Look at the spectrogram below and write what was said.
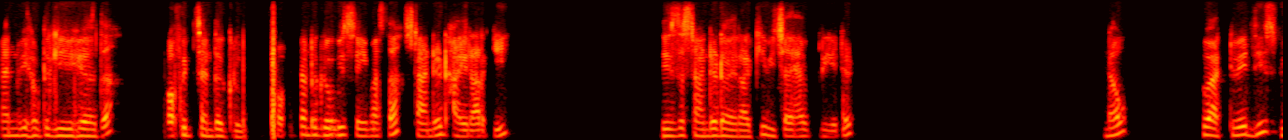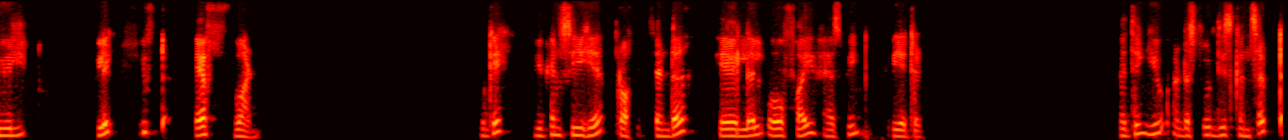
And we have to give here the profit center group. Profit center group is same as the standard hierarchy. This is the standard hierarchy which I have created. Now to activate this, we will click Shift F1. Okay, you can see here profit center ALL05 has been created. I think you understood this concept.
